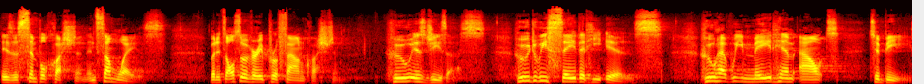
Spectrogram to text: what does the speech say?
is a simple question in some ways. But it's also a very profound question Who is Jesus? Who do we say that he is? Who have we made him out to be?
